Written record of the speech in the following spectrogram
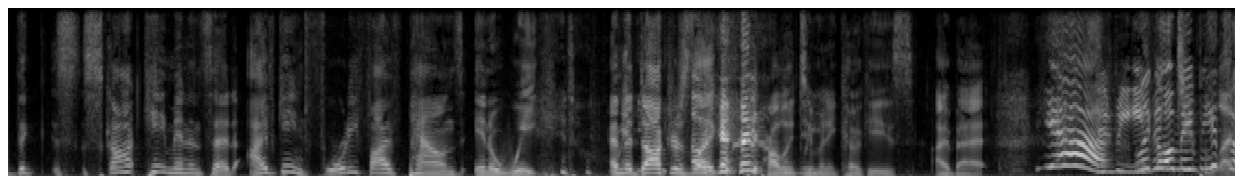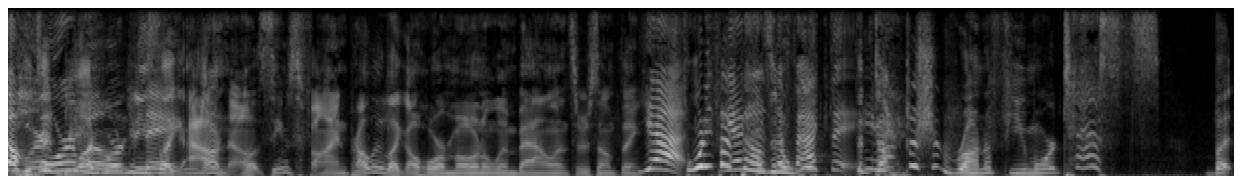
the Scott came in and said, "I've gained 45 pounds in a week," and the doctor's like, "Probably too many cookies, I bet." yeah. Did we like, oh, maybe it's a work? He did hormone blood work, and he's like. I don't know. It seems fine. Probably like a hormonal imbalance or something. Yeah, forty-five yeah, 'cause pounds in a week. that- the yeah. doctor should run a few more tests. But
